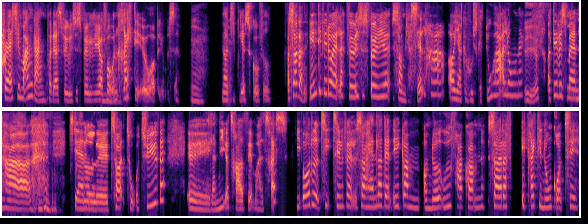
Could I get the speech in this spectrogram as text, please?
crashe mange gange på deres følelsesbølge og mm. få en rigtig øveoplevelse, ja. når ja. de bliver skuffet. Og så er der den individuelle følelsesbølge, som jeg selv har, og jeg kan huske, at du har, Lone. Yes. Og det er, hvis man har channel 1222 øh, eller 3955. I 8 ud af 10 tilfælde, så handler den ikke om, om noget udefrakommende. Så er der ikke rigtig nogen grund til,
